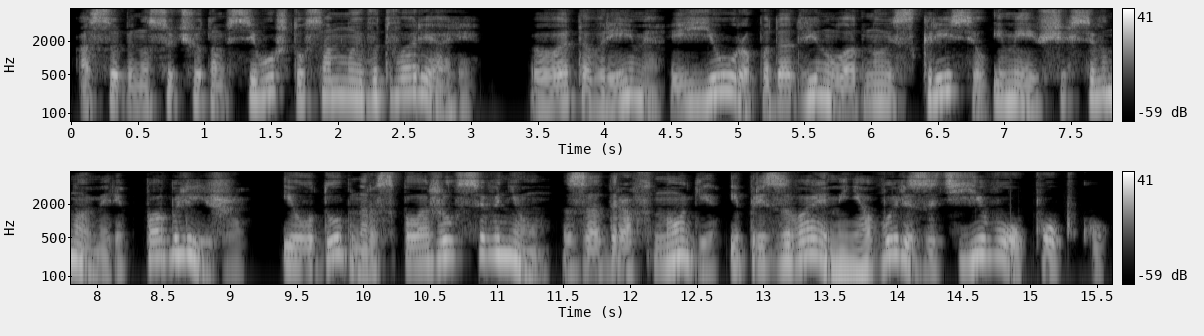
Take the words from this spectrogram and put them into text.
особенно с учетом всего, что со мной вытворяли. В это время Юра пододвинул одно из кресел, имеющихся в номере, поближе и удобно расположился в нем, задрав ноги и призывая меня вылезать его попку.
